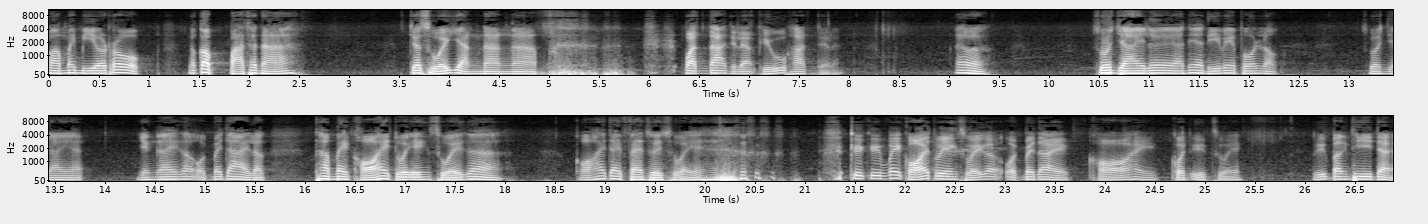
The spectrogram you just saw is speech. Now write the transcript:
ความไม่มีโรค แล้วก็ปรารถนา จะสวยอย่างนางงาม วันหนะนี่แหละ ผิวพรรณนี่แหละ เออ ส่วนใหญ่เลย อันนี้หนีไม่พ้นหรอก ส่วนใหญ่อะยังไงก็อดไม่ได้หรอก ถ้าไม่ขอให้ตัวเองสวยก็ ขอให้ได้แฟนสวยๆ คือคือไม่ขอให้ตัวเองสวยก็อดไม่ได้ ขอให้คนอื่นสวย หรือบางทีเนี่ย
